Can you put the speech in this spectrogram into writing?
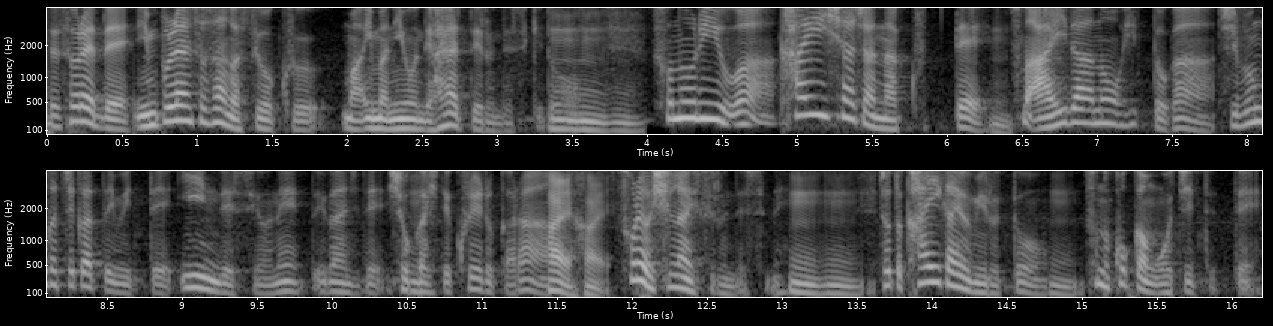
でそれでインフルエンサーさんがすごく、まあ、今日本で流行ってるんですけど、うんうんうんその理由は会社じゃなくて、うんその間の人が自分が違ってみていいんですよねという感じで紹介してくれるから、はいはい。それを信頼するんですね。ちょっと海外を見ると、うんその効果も落ちててへ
